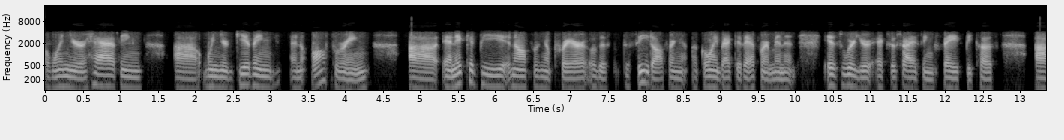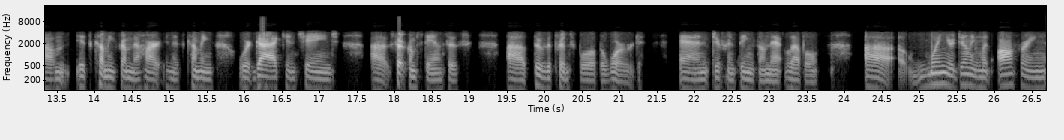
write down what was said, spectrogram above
When you're having, uh, when you're giving an offering, uh, and it could be an offering of prayer or the, the seed offering, uh, going back to that for a minute, is where you're exercising faith because um, it's coming from the heart and it's coming where God can change uh, circumstances uh, through the principle of the word and different things on that level. Uh, when you're dealing with offering,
